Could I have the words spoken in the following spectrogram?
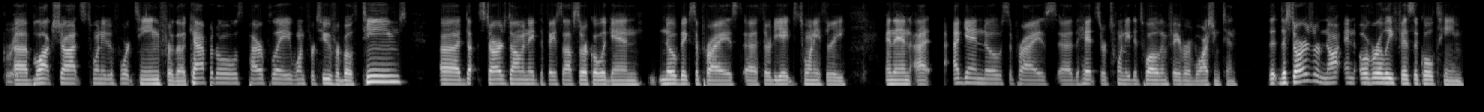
Great. Uh, block shots 20 to 14 for the Capitals. Power play one for two for both teams. Uh, D- Stars dominate the faceoff circle again. No big surprise. Uh, 38 to 23. And then uh, again, no surprise. Uh, the hits are 20 to 12 in favor of Washington. The, the Stars are not an overly physical team.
